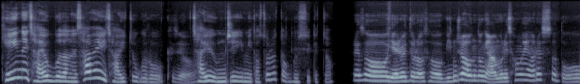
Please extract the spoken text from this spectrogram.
개인의 자유보다는 사회의 자유 쪽으로 그죠. 자유 움직임이 더 쏠렸다고 볼 수 있겠죠. 그래서 예를 들어서 민주화 운동이 아무리 성행을 했어도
